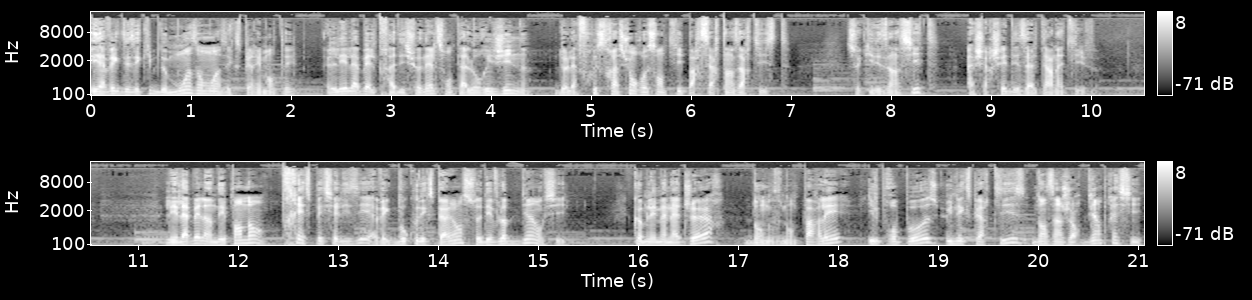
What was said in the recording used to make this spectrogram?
et avec des équipes de moins en moins expérimentées, les labels traditionnels sont à l'origine de la frustration ressentie par certains artistes, ce qui les incite à chercher des alternatives. Les labels indépendants, très spécialisés, avec beaucoup d'expérience, se développent bien aussi. Comme les managers, dont nous venons de parler, ils proposent une expertise dans un genre bien précis.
